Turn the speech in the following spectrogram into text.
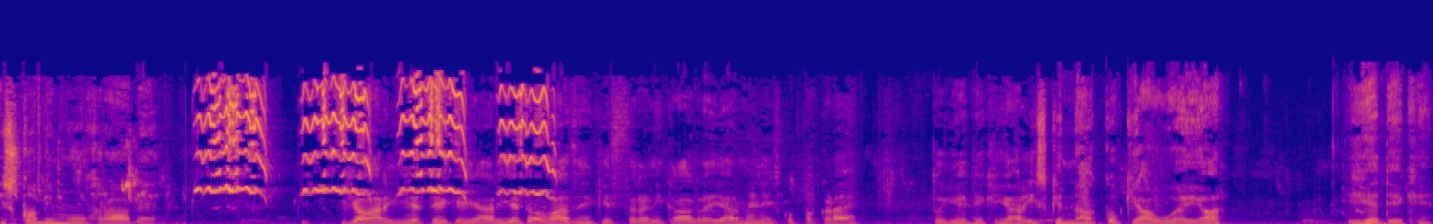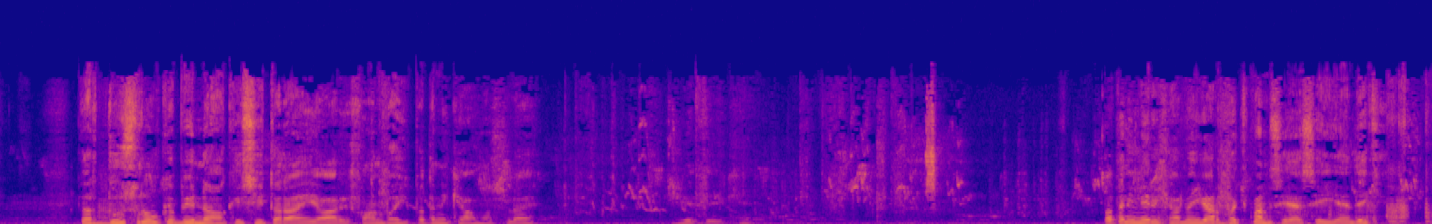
इसका भी मुँह खराब है। यार, ये देखे यार, ये तो आवाज़ है किस तरह निकाल रहा है यार, मैंने इसको पकड़ा है। तो ये देखे यार, इसके नाक को क्या हुआ है यार? ये देखें। यार, दूसरों के भी नाक इसी तरह है यार, इरफान भाई, पता नहीं क्या मसला है। ये देखें। पता नहीं, मेरे ख्याल में यार, बचपन से ऐसे ही हैं देखिए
